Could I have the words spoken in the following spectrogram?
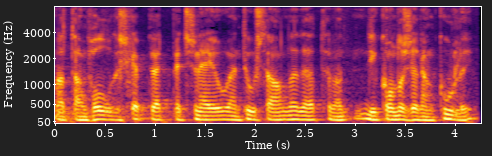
wat dan volgeschept werd met sneeuw en toestanden. Dat, want die konden ze dan koelen.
